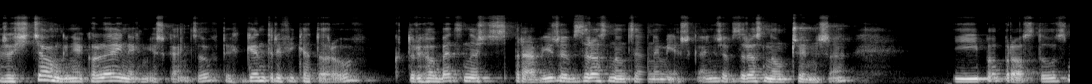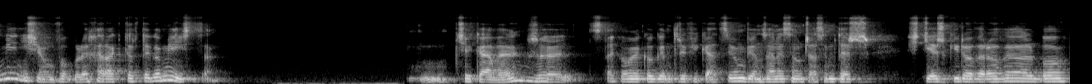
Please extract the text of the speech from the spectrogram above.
że ściągnie kolejnych mieszkańców, tych gentryfikatorów, których obecność sprawi, że wzrosną ceny mieszkań, że wzrosną czynsze i po prostu zmieni się w ogóle charakter tego miejsca ciekawe, że z taką ekogentryfikacją wiązane są czasem też ścieżki rowerowe albo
